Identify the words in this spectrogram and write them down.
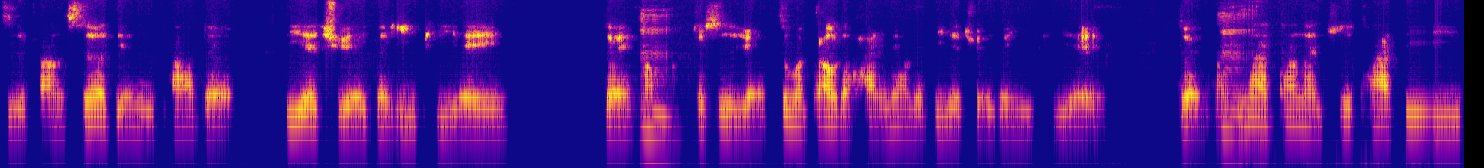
脂肪十二点五帕的 DHA 跟 EPA，对，嗯，就是有这么高的含量的 DHA 跟 EPA，对，那当然就是它第一。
